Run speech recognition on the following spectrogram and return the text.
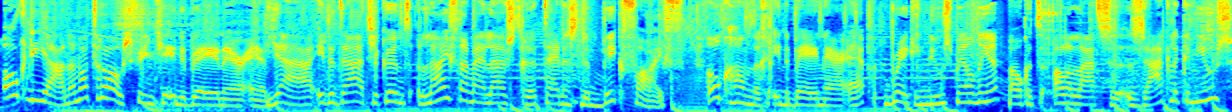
Ook Diana Matroos vind je in de BNR-app. Ja, inderdaad. Je kunt live naar mij luisteren tijdens de Big Five. Ook handig in de BNR-app. Breaking nieuwsmeldingen, maar ook het allerlaatste zakelijke nieuws.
